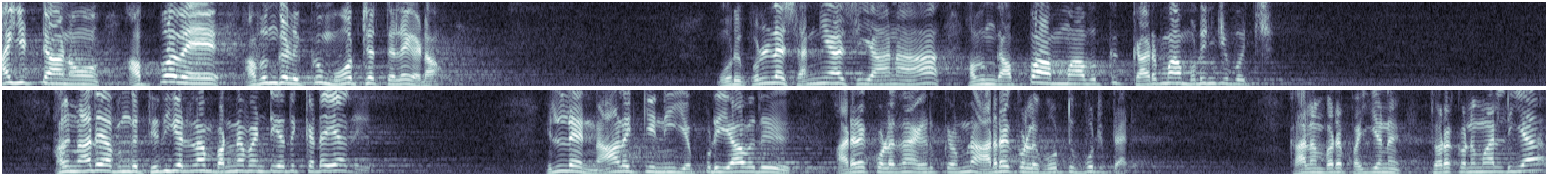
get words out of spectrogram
ஆகிட்டானோ அப்போவே அவங்களுக்கு மோட்சத்தில் இடம். ஒரு பிள்ளை சன்னியாசி ஆனால் அவங்க அப்பா அம்மாவுக்கு கர்மா முடிஞ்சு போச்சு. அதனால அவங்க திதியெல்லாம் பண்ண வேண்டியது கிடையாது. இல்லை நாளைக்கு நீ எப்படியாவது அரைக்குலை தான் இருக்கணும்னு அரைக்குலை போட்டு போட்டுட்டாரு. காலம்பர பையனை திறக்கணுமா இல்லையா?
